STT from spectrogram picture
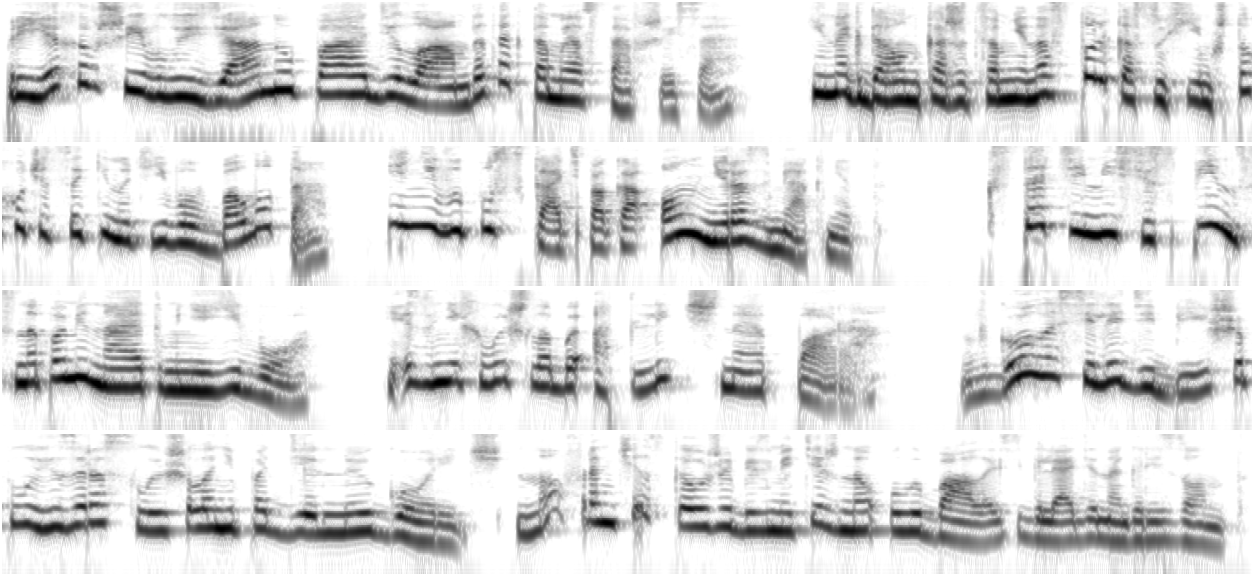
приехавший в Луизиану по делам, да так там и оставшийся. Иногда он кажется мне настолько сухим, что хочется кинуть его в болото и не выпускать, пока он не размякнет. Кстати, миссис Пинс напоминает мне его. Из них вышла бы отличная пара. В голосе леди Бишоп Луиза расслышала неподдельную горечь, но Франческа уже безмятежно улыбалась, глядя на горизонт.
